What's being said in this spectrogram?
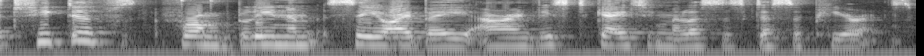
Detectives from Blenheim CIB are investigating Melissa's disappearance.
